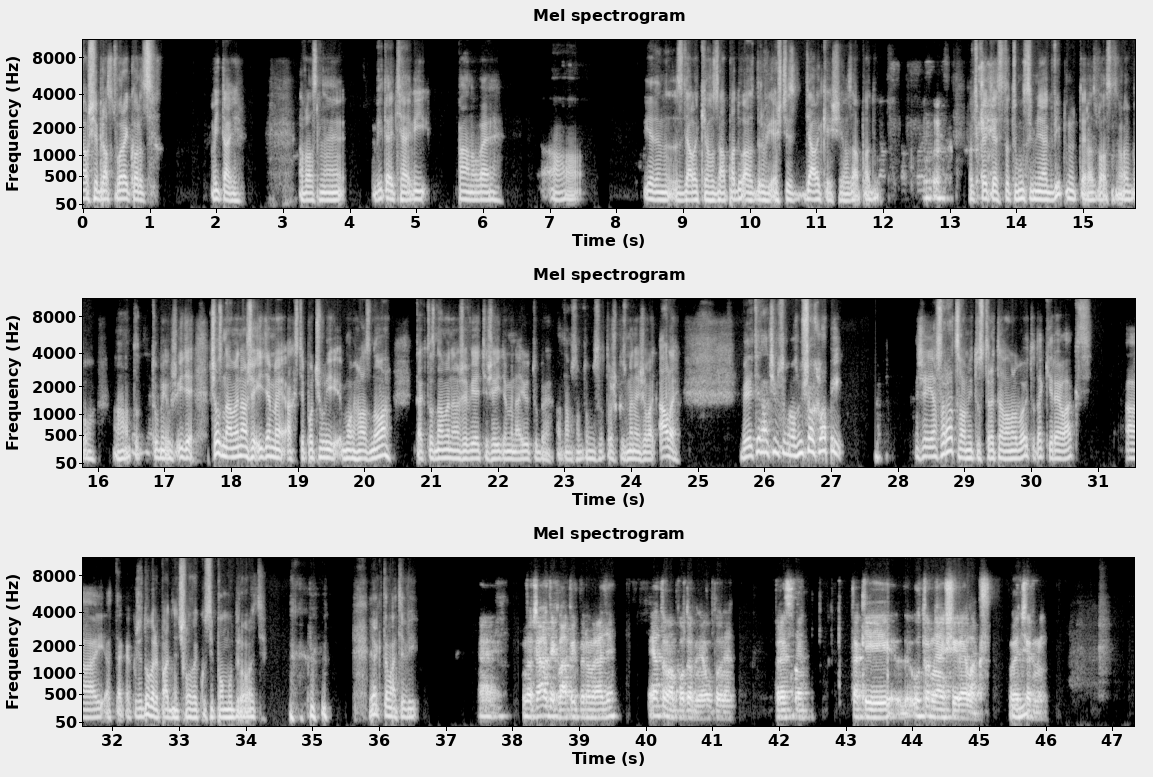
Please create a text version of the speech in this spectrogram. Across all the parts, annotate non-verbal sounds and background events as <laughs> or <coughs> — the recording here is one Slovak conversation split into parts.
ďalšie Bratstvo Records. Vítaj. A vlastne vítajte aj vy, pánové, o, jeden z ďalekého západu a druhý ešte z ďalekejšieho západu. Počkajte, to tu musím nejak vypnúť teraz vlastne, lebo aha, to, tu mi už ide. Čo znamená, že ideme, ak ste počuli môj hlas znova, tak to znamená, že viete, že ideme na YouTube a tam som to musel trošku zmanéžovať. Ale viete, na čím som rozmýšľal, chlapi? Že ja sa rád s vami tu stretávam, lebo je to taký relax a, a tak akože dobre padne človeku si pomudrovať. <laughs> Jak to máte vy? Hey. No čaute chlapi v prvom rade. Ja to mám podobne úplne. Presne. Taký útorňajší relax, mm-hmm. večerný.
